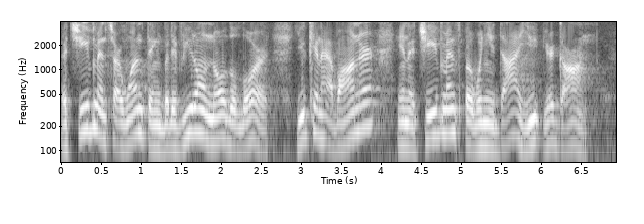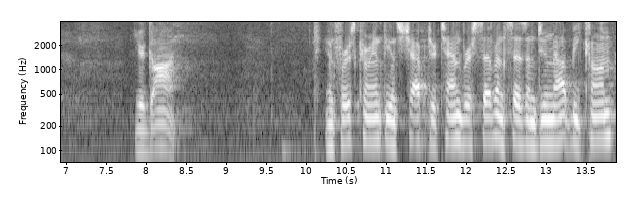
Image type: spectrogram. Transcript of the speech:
Achievements are one thing, but if you don't know the Lord, you can have honor in achievements, but when you die, you, you're gone. You're gone. In 1 Corinthians chapter 10 verse 7 says and do not become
